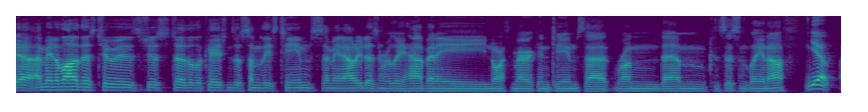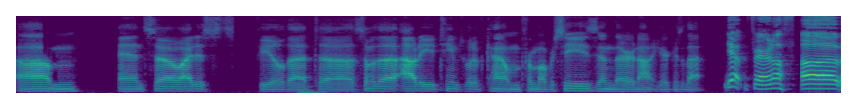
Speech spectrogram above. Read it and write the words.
Yeah, I mean, a lot of this too is just uh, the locations of some of these teams. I mean, Audi doesn't really have any North American teams that run them consistently enough. Yep. Um, and so I just feel that uh, some of the Audi teams would have come from overseas, and they're not here because of that. Yep, fair enough. Uh,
